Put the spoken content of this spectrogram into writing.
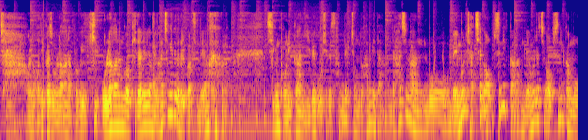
자, 얼른 어디까지 올라가나 보고 올라가는 거 기다리려면 한참 기다려야 될 것 같은데요. 지금 보니까 한 250에서 300 정도 합니다. 근데 하지만 뭐 매물 자체가 없으니까 매물 자체가 없으니까 뭐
